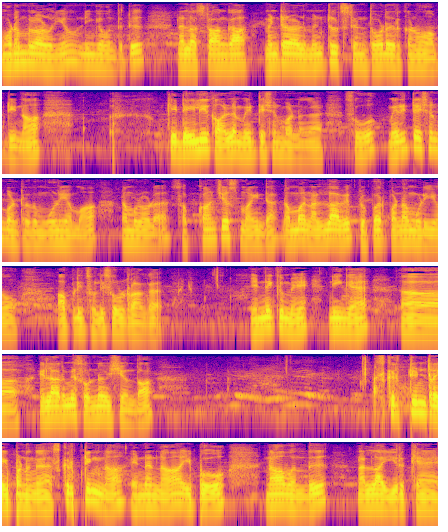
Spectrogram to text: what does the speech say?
உடம்புலாலையும் நீங்கள் வந்துட்டு நல்லா ஸ்ட்ராங்காக மென்டல் மென்டல் ஸ்ட்ரென்த்தோடு இருக்கணும் அப்படின்னா ஓகே டெய்லி காலைல மெடிடேஷன் பண்ணுங்கள் ஸோ மெடிடேஷன் பண்ணுறது மூலியமாக நம்மளோட சப்கான்ஷியஸ் மைண்டை நம்ம நல்லாவே ப்ரிப்பேர் பண்ண முடியும் அப்படின்னு சொல்லி சொல்கிறாங்க என்றைக்குமே நீங்கள் எல்லாருமே சொன்ன விஷயந்தான் ஸ்கிரிப்டிங் ட்ரை பண்ணுங்கள் ஸ்கிரிப்டிங்னா என்னென்னா இப்போது நான் வந்து நல்லா இருக்கேன்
